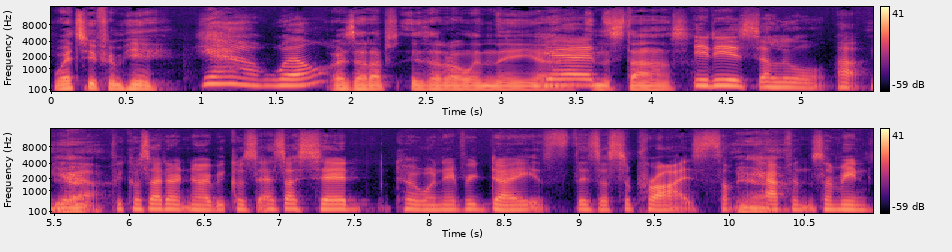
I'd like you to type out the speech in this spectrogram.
Where to from here? yeah well Or is that up? Is that all in the uh, Yeah, in the stars? it is a little uh, yeah, Yeah. because i don't know because as i said Kerwin, every day is there's a surprise something Yeah. happens i mean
